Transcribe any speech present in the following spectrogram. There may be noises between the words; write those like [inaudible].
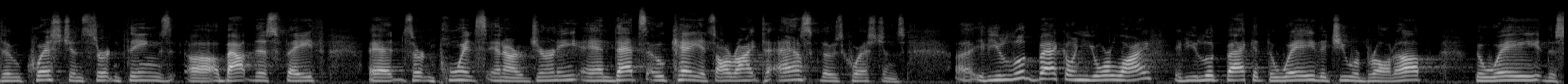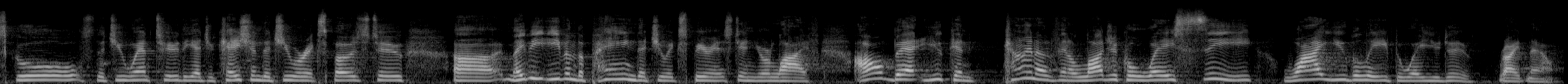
to question certain things uh, about this faith at certain points in our journey, and that's okay. It's all right to ask those questions. Uh, if you look back on your life, if you look back at the way that you were brought up, the way the schools that you went to, the education that you were exposed to, uh, maybe even the pain that you experienced in your life, I'll bet you can kind of, in a logical way, see why you believe the way you do right now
